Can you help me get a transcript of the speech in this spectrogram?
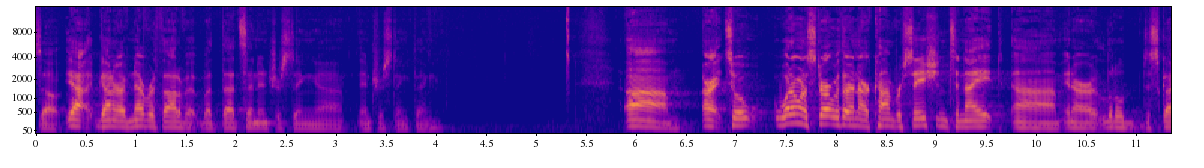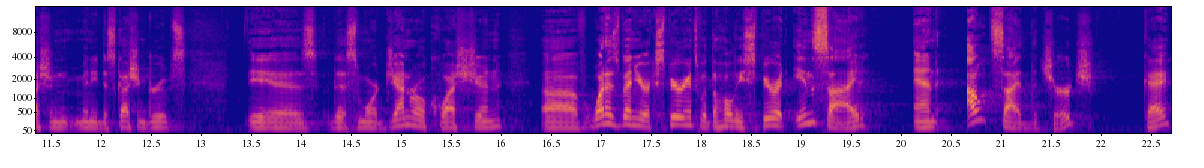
So, yeah, Gunnar, I've never thought of it, but that's an interesting, uh, interesting thing. Um, all right, so what I want to start with in our conversation tonight, um, in our little discussion, mini discussion groups, is this more general question of what has been your experience with the Holy Spirit inside and outside the church? Okay,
